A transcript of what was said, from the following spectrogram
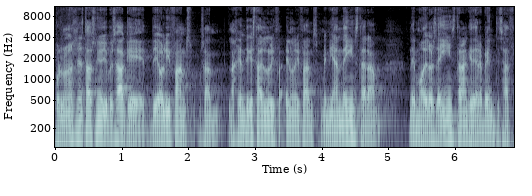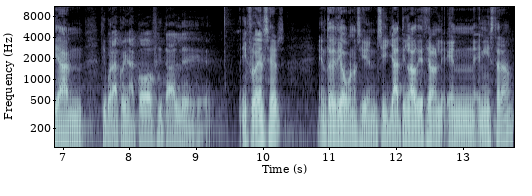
por lo menos en Estados Unidos, yo pensaba que de OnlyFans, o sea, la gente que estaba en Onlyf- en OnlyFans venían de Instagram, de modelos de Instagram, que de repente se hacían tipo la Corina Koff y tal, de influencers. Entonces digo, bueno, si, si ya tienen la audiencia en, en Instagram,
